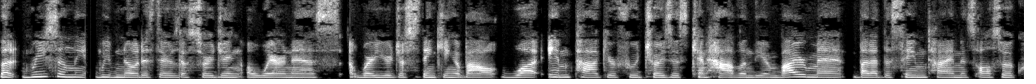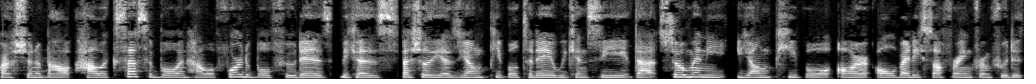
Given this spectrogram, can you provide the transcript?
But recently, we've noticed there's a surging awareness where you're just thinking about what impact your food choices can have on the environment. But at the same time, it's also a question about how accessible and how affordable food is. Because especially as young people today, we can see that so many young people are already suffering from food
